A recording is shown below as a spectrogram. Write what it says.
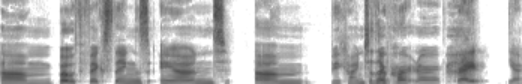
um both fix things and um be kind to their partner. Right. Yeah.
